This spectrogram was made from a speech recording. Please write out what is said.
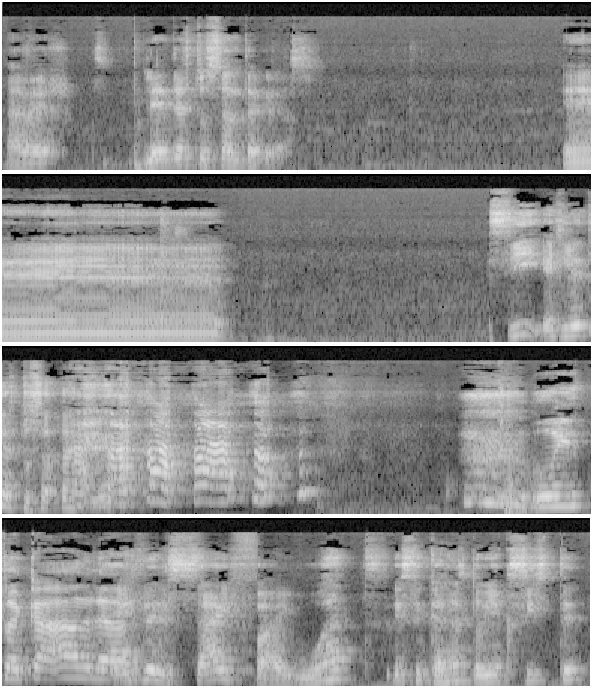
A ver. Letters to Santa Claus. Eh... Sí, es to Santa Claus. Uy, esta cabra. es del sci-fi. ¿What? ¿Ese canal todavía existe?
